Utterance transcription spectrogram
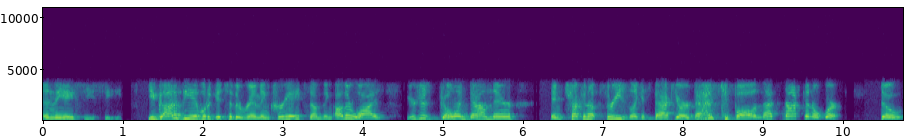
in the ACC. You got to be able to get to the rim and create something. Otherwise, you're just going down there and chucking up threes like it's backyard basketball, and that's not going to work. So,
